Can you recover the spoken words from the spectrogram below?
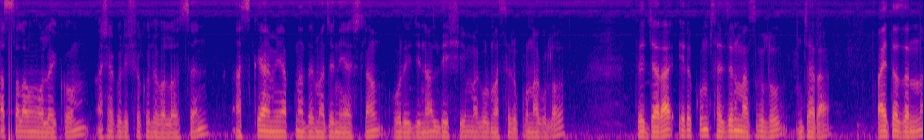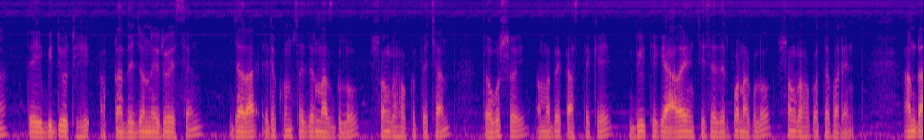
আসসালামু আলাইকুম। আশা করি সকলে ভালো আছেন। আজকে আমি আপনাদের মাঝে নিয়ে আসলাম অরিজিনাল দেশি মাগুর মাছের পোনাগুলো। তো যারা এরকম সাইজের মাছগুলো যারা পাইতে যান না, তো এই ভিডিওটি আপনাদের জন্য রয়েছেন। যারা এরকম সাইজের মাছগুলো সংগ্রহ করতে চান, তো অবশ্যই আমাদের কাছ থেকে দুই থেকে আড়াই ইঞ্চি সাইজের পোনাগুলো সংগ্রহ করতে পারেন। আমরা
